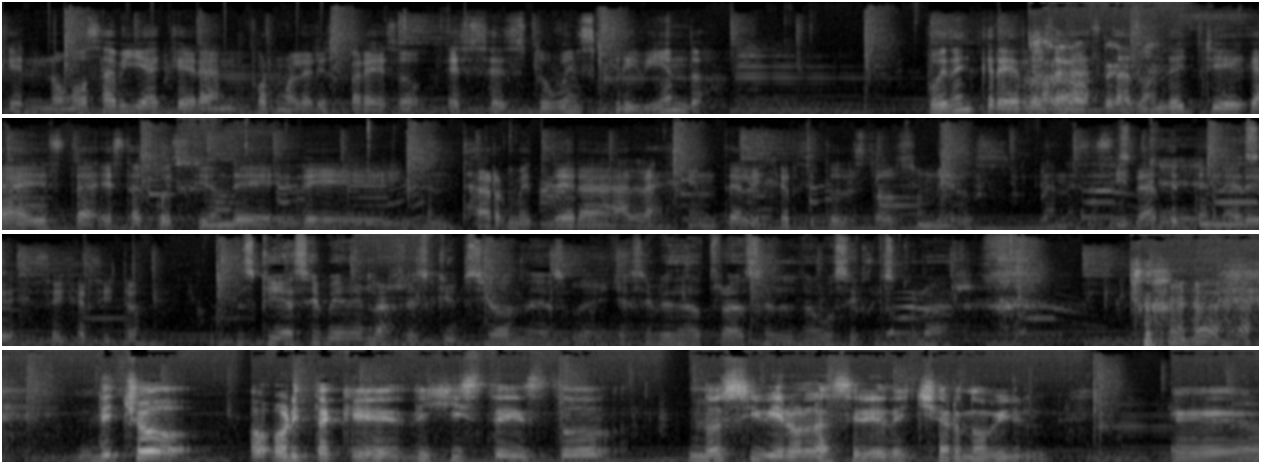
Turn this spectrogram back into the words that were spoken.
que no sabía que eran formularios para eso eh, se estuvo inscribiendo. ¿Pueden creerlo? O sea, A ¿hasta ver. dónde llega esta, esta cuestión de, de intentar meter a la gente al ejército de Estados Unidos? La necesidad de que tener es- ese ejército. Es que ya se vienen las restricciones, güey. Ya se viene otra vez el nuevo ciclo escolar. De hecho, ahorita que dijiste esto, no sé si vieron la serie de Chernobyl. Eh,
